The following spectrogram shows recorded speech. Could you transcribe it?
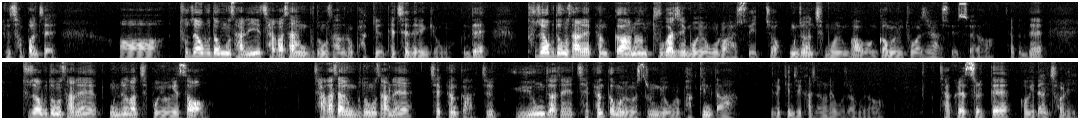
그래서 첫 번째 어, 투자 부동산이 자가사용 부동산으로 바뀌는 대체되는 경우. 근데 투자 부동산의 평가는 두 가지 모형으로 할 수 있죠. 공정가치 모형과 원가 모형 두 가지를 할 수 있어요. 자, 근데 투자 부동산의 공정가치 모형에서 자가사용 부동산의 재평가, 즉 유용자산의 재평가 모형을 쓰는 경우로 바뀐다. 이렇게 이제 가정을 해보자고요. 자, 그랬을 때 거기에 대한 처리.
